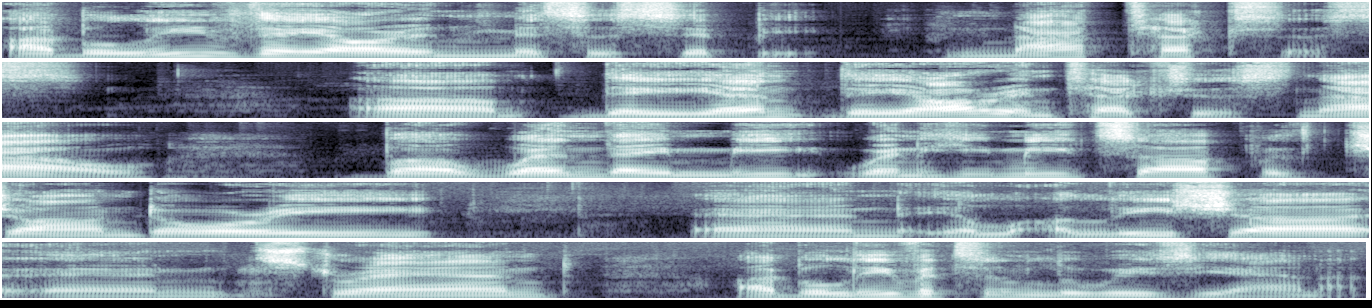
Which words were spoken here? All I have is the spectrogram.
I believe they are in Mississippi, not Texas. Um, they they are in Texas now, but when they meet, when he meets up with John Dorie and Alicia and Strand, I believe it's in Louisiana.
